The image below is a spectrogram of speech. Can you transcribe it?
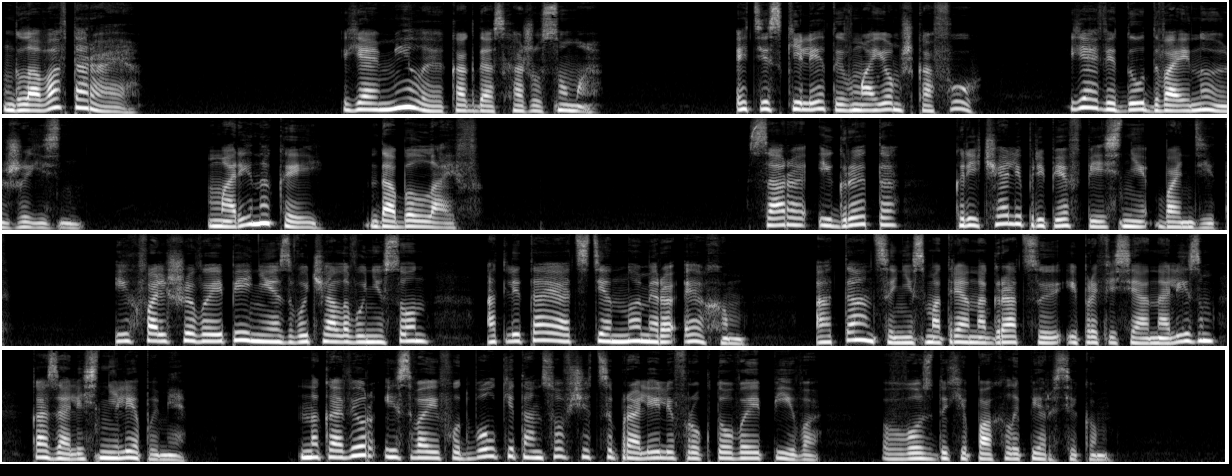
Глава вторая. Я милая, когда схожу с ума. Эти скелеты в моем шкафу. Я веду двойную жизнь. Марина Кей, Double Life. Сара и Грета кричали припев песни «Бандит». Их фальшивое пение звучало в унисон, отлетая от стен номера эхом, а танцы, несмотря на грацию и профессионализм, казались нелепыми — на ковер и свои футболки танцовщицы пролили фруктовое пиво. В воздухе пахло персиком.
